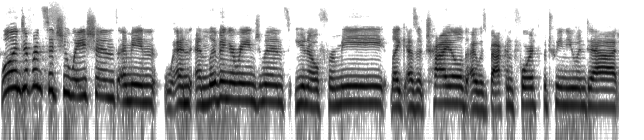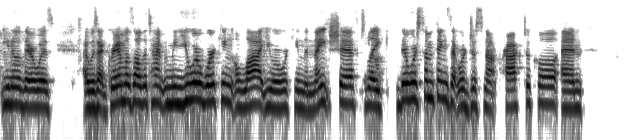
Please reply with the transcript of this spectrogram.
well in different situations i mean and and living arrangements you know for me like as a child i was back and forth between you and dad. You know there was i was at grandma's all the time. I mean you were working a lot. You were working the night shift. Like there were some things that were just not practical. And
